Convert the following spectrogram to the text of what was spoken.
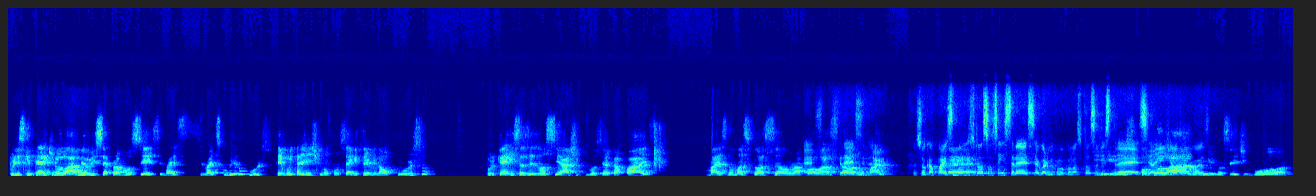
Por isso que tem aquilo lá, meu, isso é para você, você vai, você vai descobrir no curso. Tem muita gente que não consegue terminar o curso, porque é isso, às vezes você acha que você é capaz, mas numa situação na é, qual ah, você estava no né? mar. Eu sou capaz de é... uma situação sem estresse, agora me colocou numa situação de estresse. Controlado ali, você de boa.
